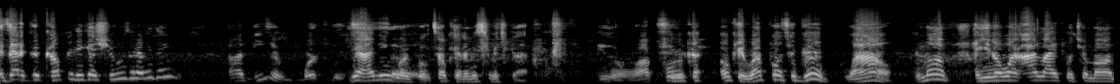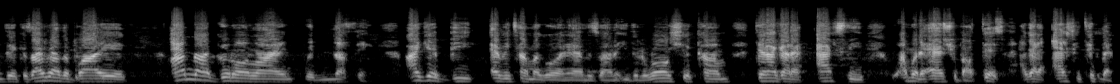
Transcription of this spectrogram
Is that a good company to get shoes and everything? Uh, these are work boots. Yeah, I need So, work boots. Okay, let me see what you got. These are See Rockport. what ki- Okay, Rockports are good. Wow. Your mom, and you know what? I like what your mom did because I'd rather buy it. I'm not good online with nothing. I get beat every time I go on Amazon. Either the wrong shit come, then I gotta actually. I'm gonna ask you about this. I gotta actually take it back.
